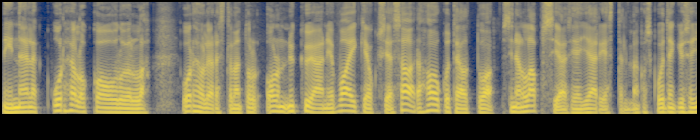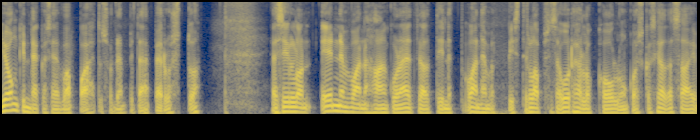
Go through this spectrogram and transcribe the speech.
Niin näillä urheilukouluilla, urheilujärjestelmät on- on nykyään jo vaikeuksia saada houkuteltua sinne lapsia siihen järjestelmään, koska kuitenkin se jonkinnäköiseen vapaaehtoisuuden pitää perustua. Ja silloin ennen vanhaan, kun ajateltiin, että vanhemmat pisti lapsensa urheilukouluun, koska sieltä sai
